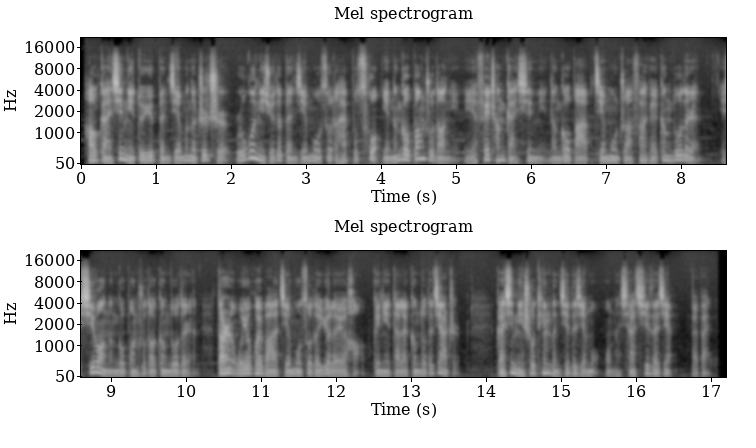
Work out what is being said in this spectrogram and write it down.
好，感谢你对于本节目的支持。如果你觉得本节目做的还不错，也能够帮助到你，也非常感谢你能够把节目转发给更多的人。也希望能够帮助到更多的人。当然，我又会把节目做得越来越好，给你带来更多的价值。感谢你收听本期的节目，我们下期再见，拜拜。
